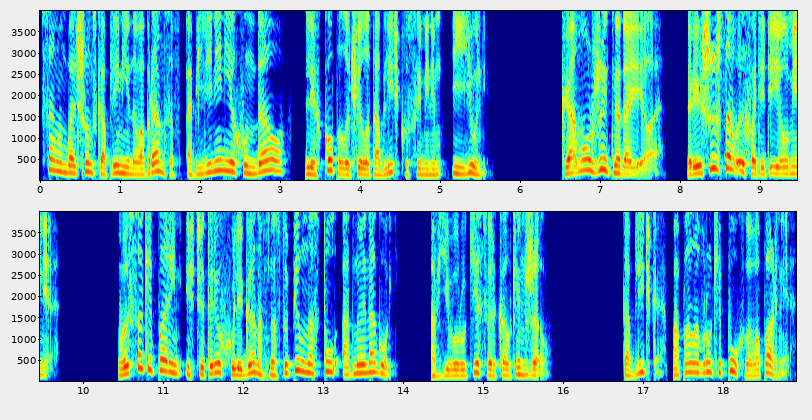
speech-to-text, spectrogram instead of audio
В самом большом скоплении новобранцев объединение Хундао легко получило табличку с именем Июнь. «Кому жить надоело? Решишься выхватить ее у меня?» Высокий парень из четырех хулиганов наступил на стул одной ногой, а в его руке сверкал кинжал. Табличка попала в руки пухлого парня.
